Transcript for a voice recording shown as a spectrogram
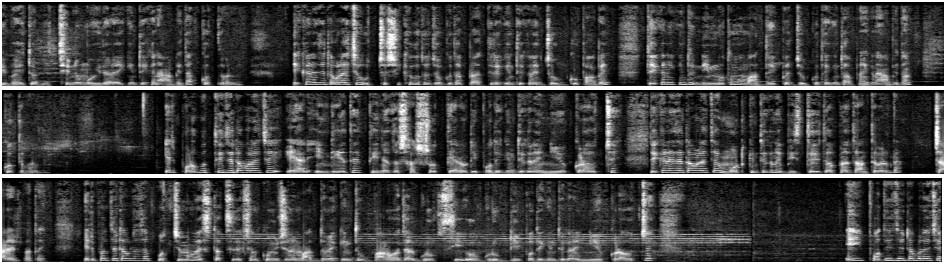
বিবাহিত বিচ্ছিন্ন মহিলারাই কিন্তু এখানে আবেদন করতে পারবেন। এখানে যেটা বলা হয়েছে উচ্চ শিক্ষাগত যোগ্যতা প্রার্থীরা কিন্তু এখানে যোগ্য পাবেন। তো এখানে কিন্তু নিম্নতম মাধ্যমিক বা যোগ্যতা কিন্তু আপনারা এখানে আবেদন করতে পারবেন। এর পরবর্তী যেটা বলা হয়েছে এয়ার ইন্ডিয়াতে তিন হাজার সাতশো তেরোটি পদে কিন্তু এখানে নিয়োগ করা হচ্ছে। এখানে যেটা বলা হয়েছে, মোট কিন্তু এখানে বিস্তারিত আপনারা জানতে পারবেন চারের পাতায়। এরপর যেটা বলা হয়েছে, পশ্চিমবঙ্গ স্টাফ সিলেকশন কমিশনের মাধ্যমে কিন্তু বারো হাজার গ্রুপ সি ও গ্রুপ ডি পদে কিন্তু এখানে নিয়োগ করা হচ্ছে। এই পদে যেটা বলেছে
